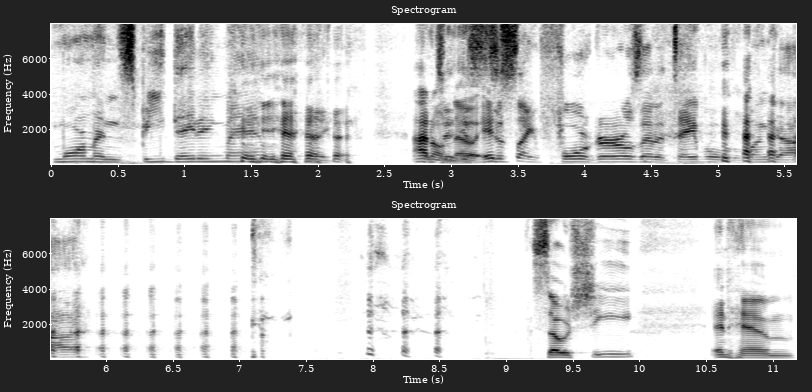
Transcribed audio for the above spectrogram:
Mormon speed dating, man. Yeah. Like, I don't know. It's, It's just like four girls at a table with one guy. so she and him.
